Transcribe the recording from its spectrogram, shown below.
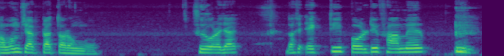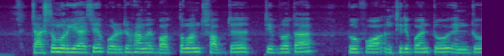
নবম চ্যাপ্টার তরঙ্গ। শুরু করা যাক। দশ, একটি পোলট্রি ফার্মের চারশো মুরগি আছে। পোলট্রি ফার্মের বর্তমান শব্দের তীব্রতা two point, three point two into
